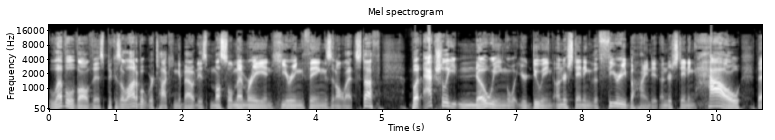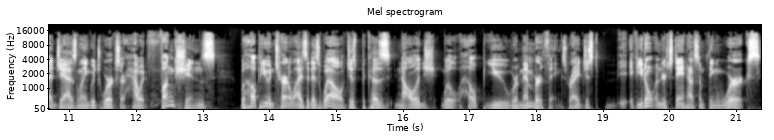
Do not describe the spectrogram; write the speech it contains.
level of all this because a lot of what we're talking about is muscle memory and hearing things and all that stuff, but actually knowing what you're doing, understanding the theory behind it, understanding how that jazz language works or how it functions will help you internalize it as well just because knowledge will help you remember things, right? Just if you don't understand how something works,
